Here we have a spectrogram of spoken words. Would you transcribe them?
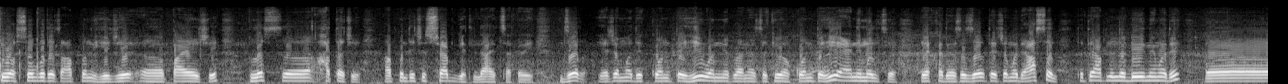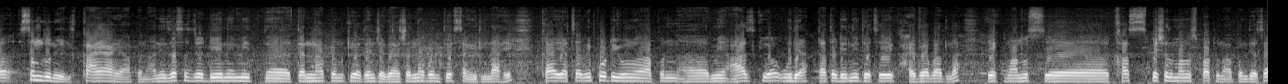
किंवा सोबतच आपण हे जे पायाचे प्लस हाताचे आपण त्याचे स्वॅब घेतलेले आहेत सकाळी. जर याच्यामध्ये कोणत्याही वन्य प्राण्याचं किंवा कोणत्याही ॲनिमलचं एखाद्याचं जर त्याच्यामध्ये असेल तर ते आपल्याला डी एन एमध्ये समजून येईल काय आहे आपण? आणि जसं जे डी एन ए मी त्यांना पण किंवा त्यांच्या घरच्यांना पण तेच सांगितलेलं आहे. का याचा रिपोर्ट येऊन आपण मी आज किंवा उद्या तातडीने त्याचं एक हैदराबादला एक माणूस खास स्पेशल माणूस पाठवून आपण त्याचा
